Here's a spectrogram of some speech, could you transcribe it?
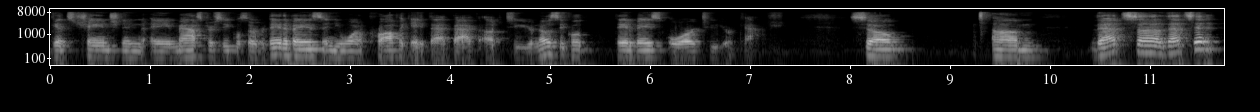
gets changed in a master SQL Server database and you want to propagate that back up to your NoSQL database or to your cache. So um, that's uh, that's it.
